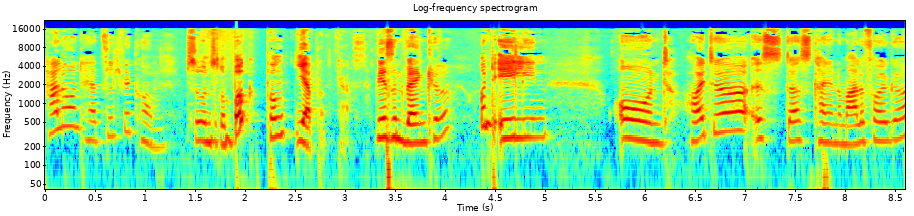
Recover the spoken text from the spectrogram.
Hallo und herzlich willkommen zu unserem Book.ja Podcast. Wir sind Wenke und Elin. Und heute ist das keine normale Folge,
